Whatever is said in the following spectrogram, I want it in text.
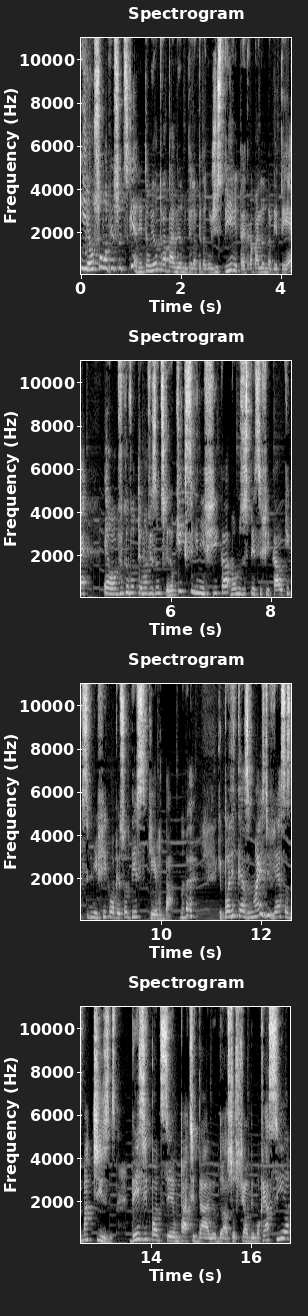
E eu sou uma pessoa de esquerda, então eu trabalhando pela pedagogia espírita e trabalhando na BPE, é óbvio que eu vou ter uma visão de esquerda. O que, que significa, vamos especificar o que, que significa uma pessoa de esquerda, né? que pode ter as mais diversas matizes, desde pode ser um partidário da social-democracia,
